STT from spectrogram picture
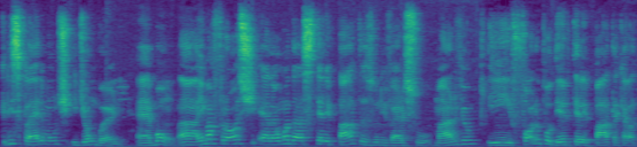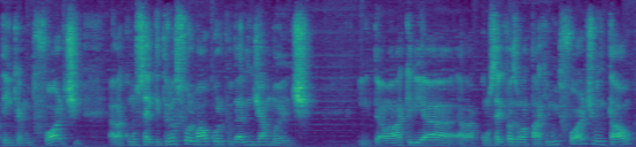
Chris Claremont e John Byrne. É, bom, a Emma Frost ela é uma das telepatas do universo Marvel e fora o poder telepata que ela tem, que é muito forte, ela consegue transformar o corpo dela em diamante. Então ela cria, ela consegue fazer um ataque muito forte mental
